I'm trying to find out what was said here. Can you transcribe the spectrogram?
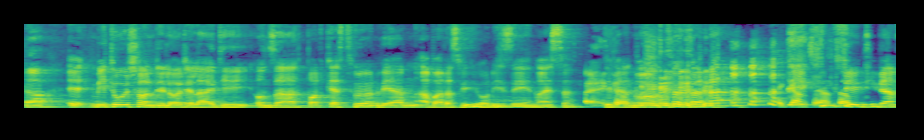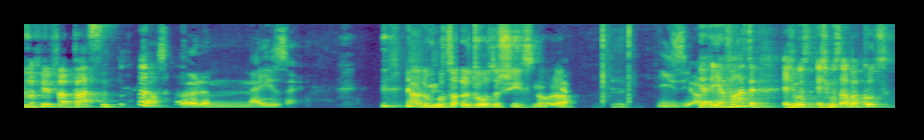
Ja, äh, mir tun schon die Leute leid, die unser Podcast hören werden, aber das Video nicht sehen, weißt du? Ey, Die werden, wohl, Ey, ganz ernsthaft, die, die werden so viel verpassen. das wird amazing. Ja, du musst doch eine Dose schießen, oder? Easy, Ja, ja, warte. Ich muss, ich muss aber kurz,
